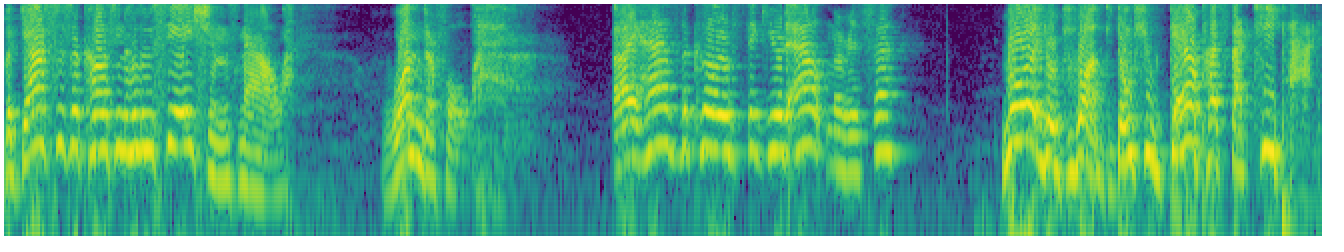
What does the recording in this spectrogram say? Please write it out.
The gases are causing hallucinations now. Wonderful. I have the code figured out, Marissa. Nora, you're drugged. Don't you dare press that keypad.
